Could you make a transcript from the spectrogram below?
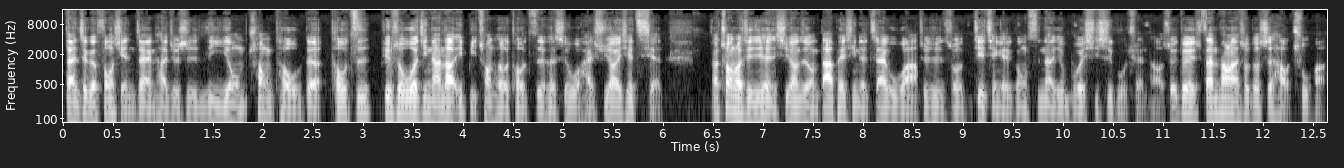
但这个风险债，它就是利用创投的投资，譬如说我已经拿到一笔创投的投资，可是我还需要一些钱。那创投其实很希望这种搭配性的债务啊，就是说借钱给公司，那又不会稀释股权哈，所以对三方来说都是好处哈。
